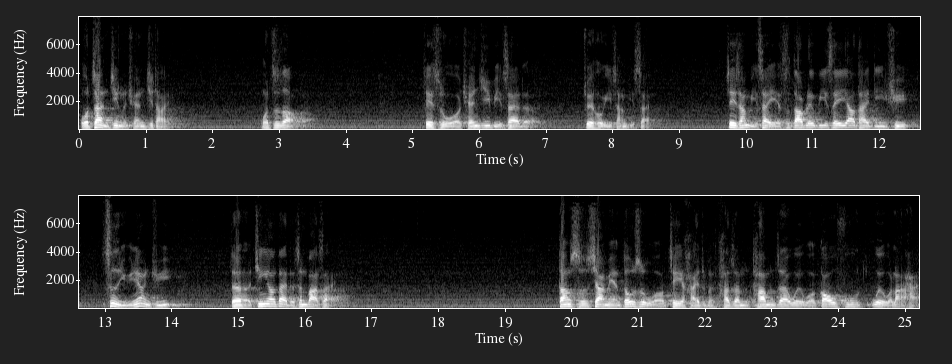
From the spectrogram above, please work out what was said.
我站进了拳击台。我知道，这是我拳击比赛的最后一场比赛。这场比赛也是 WBC 亚太地区次羽量级的金腰带的争霸赛。当时下面都是我这些孩子们，他在他们在为我高呼，为我呐喊。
